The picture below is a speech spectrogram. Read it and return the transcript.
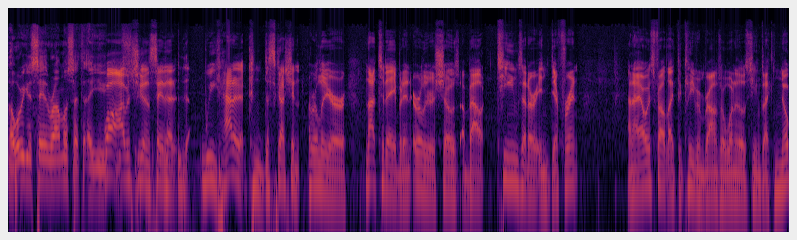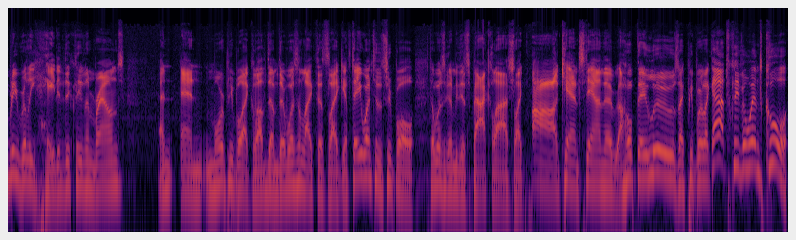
Uh, what were you going to say, Ramos? I th- you, Well, you I was just going to say that we had a con- discussion earlier, not today, but in earlier shows about teams that are indifferent. And I always felt like the Cleveland Browns were one of those teams. Like nobody really hated the Cleveland Browns, and and more people like loved them. There wasn't like this like if they went to the Super Bowl, there wasn't going to be this backlash. Like ah, I can't stand them. I hope they lose. Like people are like ah, if Cleveland wins, cool.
